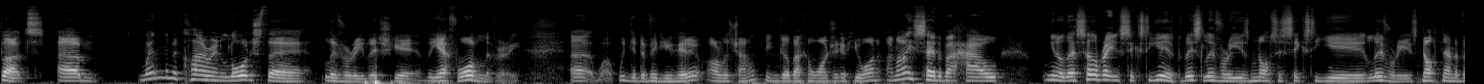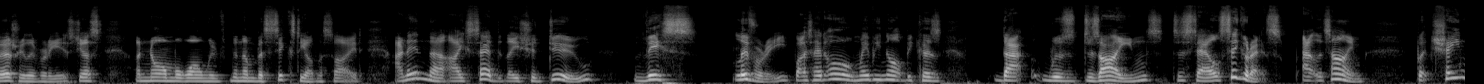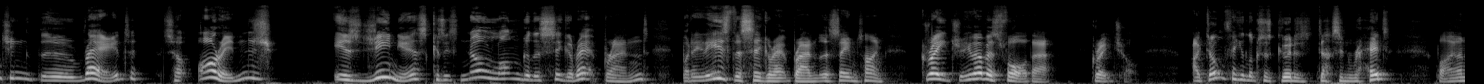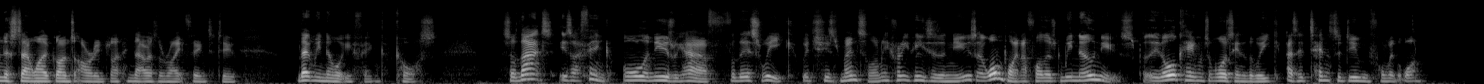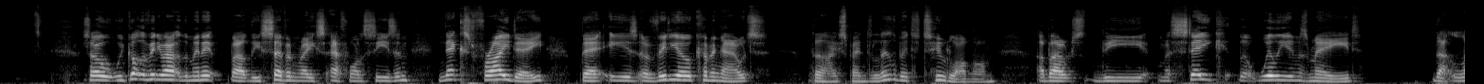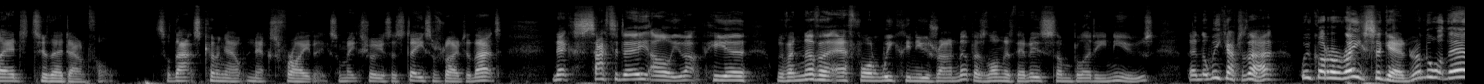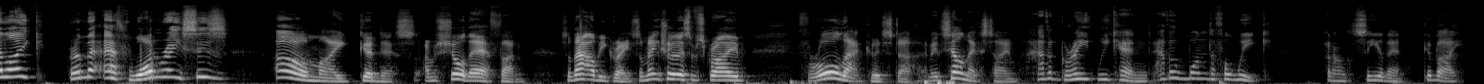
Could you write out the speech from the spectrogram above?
But um, when the McLaren launched their livery this year, the F1 livery, uh, we did a video here on the channel. You can go back and watch it if you want. And I said about how you know, they're celebrating 60 years, but this livery is not a 60 year livery. It's not an anniversary livery. It's just a normal one with the number 60 on the side. And in that, I said that they should do this livery, but I said, oh, maybe not because that was designed to sell cigarettes at the time. But changing the red to orange is genius because it's no longer the cigarette brand, but it is the cigarette brand at the same time. Great, whoever's thought of that Great job. I don't think it looks as good as it does in red, but I understand why I've gone to Orange, and I think that was the right thing to do. Let me know what you think, of course. So that is, I think, all the news we have for this week, which is mental. Only three pieces of news. At one point, I thought there was going to be no news, but it all came towards the end of the week, as it tends to do with Formula One. So we've got the video out at the minute about the seven race F1 season. Next Friday, there is a video coming out that I spent a little bit too long on about the mistake that Williams made that led to their downfall. So that's coming out next Friday. So make sure you stay subscribed to that. Next Saturday, I'll be up here with another F1 weekly news roundup, as long as there is some bloody news. Then the week after that, we've got a race again. Remember what they're like? Remember F1 races? Oh my goodness. I'm sure they're fun. So that'll be great. So make sure you subscribe for all that good stuff. And until next time, have a great weekend. Have a wonderful week. And I'll see you then. Goodbye.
